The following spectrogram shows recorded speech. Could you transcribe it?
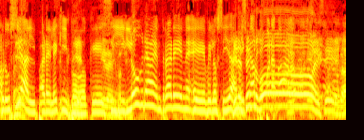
crucial para el equipo Bien. que Bien, si logra entrar en eh, velocidad Viene el de centro, campo para gol. Sí, no, A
